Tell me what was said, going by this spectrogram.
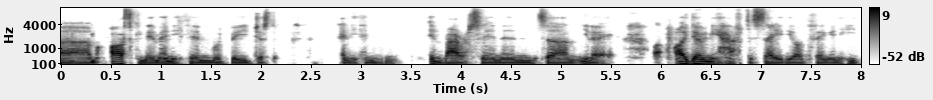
um, asking him anything would be just anything embarrassing. And um, you know i'd only have to say the odd thing and he'd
